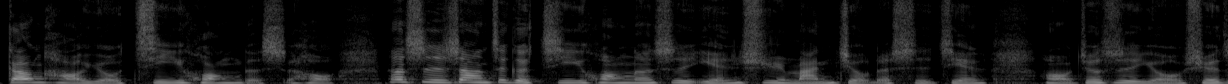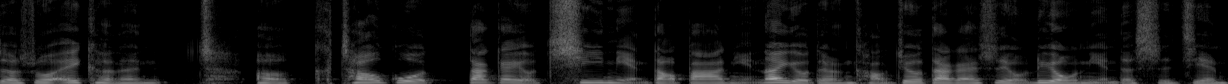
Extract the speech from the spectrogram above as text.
刚好有饥荒的时候。那事实上这个饥荒呢是延续蛮久的时间。间哦，就是有学者说，哎，可能呃超过大概有七年到八年，那有的人考究大概是有六年的时间。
